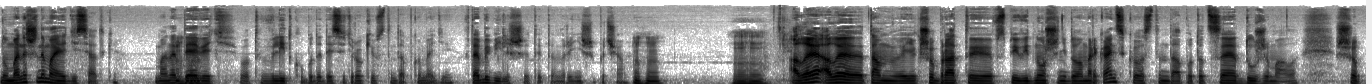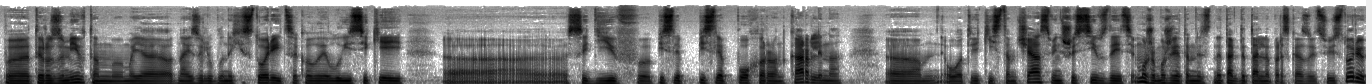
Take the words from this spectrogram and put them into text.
Ну, в мене ще немає десятки. У мене Мгм. 9, от влітку буде 10 років стендап-комедії. В тебе більше, ти там раніше почав. Угу. Угу. Але, але там, якщо брати в співвідношенні до американського стендапу, то це дуже мало. Щоб е, ти розумів, там моя одна із улюблених історій це коли Луї Сі Кей е, сидів після, після похорон Карліна. Е, от, якийсь там час він щось сів, здається. Може, може, я там не, не так детально пересказую цю історію,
